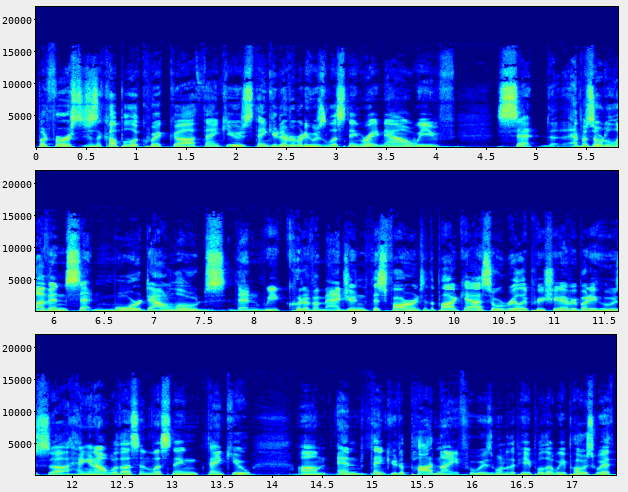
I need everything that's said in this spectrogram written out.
but first, just a couple of quick uh, thank yous. Thank you to everybody who's listening right now. We've set episode 11 set more downloads than we could have imagined this far into the podcast so we really appreciate everybody who's uh, hanging out with us and listening thank you um, and thank you to podknife who is one of the people that we post with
